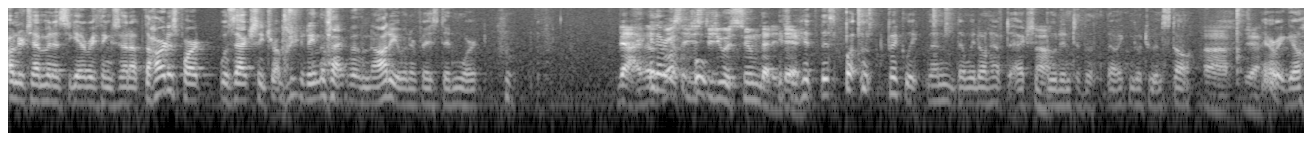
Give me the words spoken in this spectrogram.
under 10 minutes to get everything set up. The hardest part was actually troubleshooting the fact that an audio interface didn't work. Yeah, and Hey, it was mostly just because you assumed that it if you hit this button quickly, then then we don't have to actually Oh. boot into the. Now I can go to install. Uh, yeah. There we go.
